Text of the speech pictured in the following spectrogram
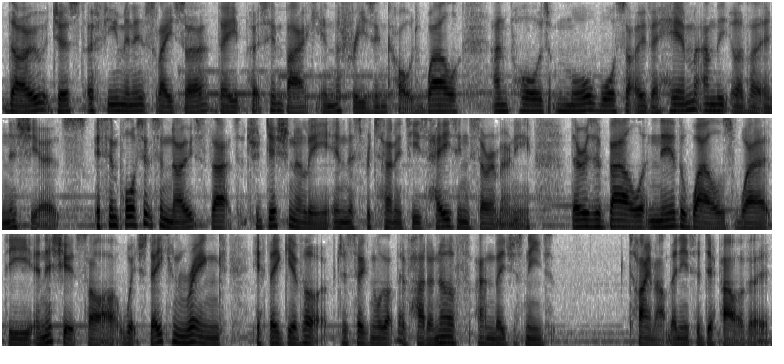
Though, just a few minutes later, they put him back in the freezing cold well and poured more water over him and the other initiates. It's important to note that traditionally in this fraternity's hazing ceremony, there is a bell near the wells where the initiates are, which they can ring if they give up to signal that they've had enough and they just need time out, they need to dip out of it.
